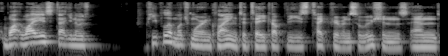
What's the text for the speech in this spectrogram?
why, why is that, you know, people are much more inclined to take up these tech driven solutions? And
